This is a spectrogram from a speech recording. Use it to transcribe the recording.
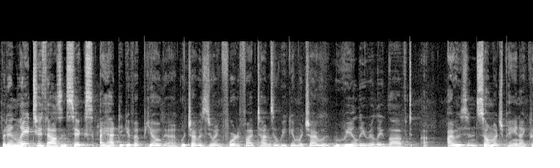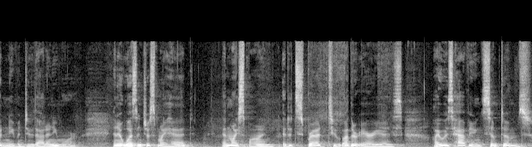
But in late 2006, I had to give up yoga, which I was doing four to five times a week, and which I really, really loved. I was in so much pain, I couldn't even do that anymore. And it wasn't just my head and my spine, it had spread to other areas. I was having symptoms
